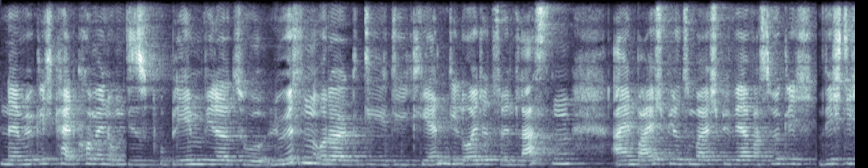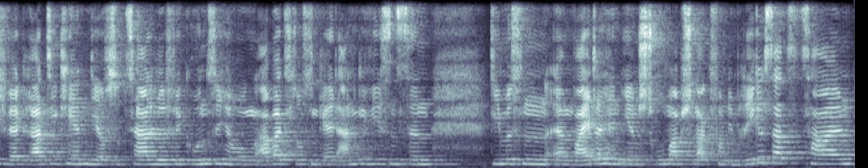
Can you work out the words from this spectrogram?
eine Möglichkeit kommen, um dieses Problem wieder zu lösen oder die, die Klienten, die Leute zu entlasten. Ein Beispiel zum Beispiel wäre, was wirklich wichtig wäre, gerade die Klienten, die auf Sozialhilfe, Grundsicherung, Arbeitslosengeld angewiesen sind, die müssen ähm, weiterhin ihren Stromabschlag von dem Regelsatz zahlen,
